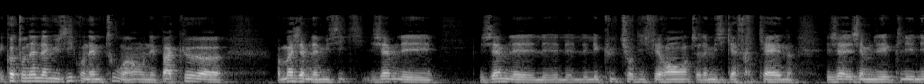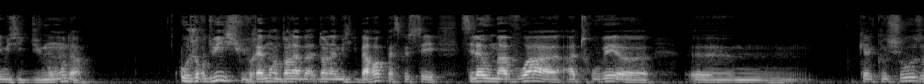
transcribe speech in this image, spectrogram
Et quand on aime la musique, on aime tout. Hein. On n'est pas que. euh, moi, j'aime la musique. J'aime les, j'aime les, les, cultures différentes, la musique africaine. J'ai- J'aime les, musiques du monde. Aujourd'hui, je suis vraiment dans la, dans la musique baroque parce que c'est, c'est là où ma voix a, trouvé euh, quelque chose.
